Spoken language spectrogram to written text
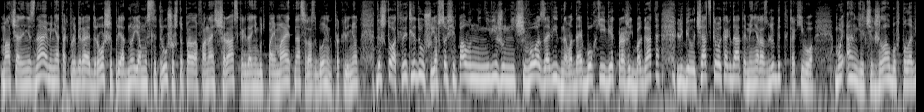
Молчали, не знаю, меня так пробирает дрожь, и при одной я мысли трушу, что Павел Афанасьевич раз когда-нибудь поймает нас, разгонит, проклянет. Да что, открыть ли душу? Я в Софье Павловне не вижу ничего завидного. Дай бог ей век прожить богато. Любила Чацкого когда-то, меня разлюбит, как его. Мой ангельчик желал бы в половину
